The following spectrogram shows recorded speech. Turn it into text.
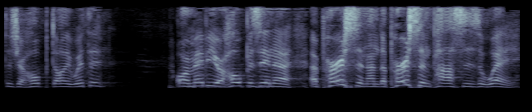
does your hope die with it? Or maybe your hope is in a, a person and the person passes away.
